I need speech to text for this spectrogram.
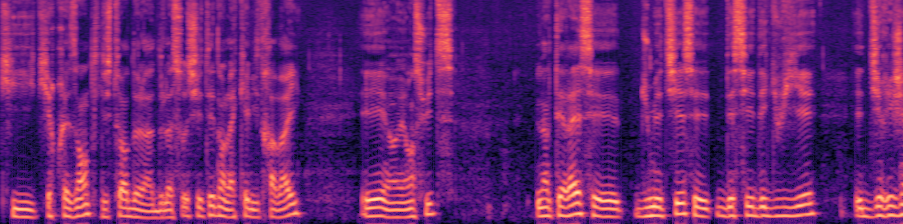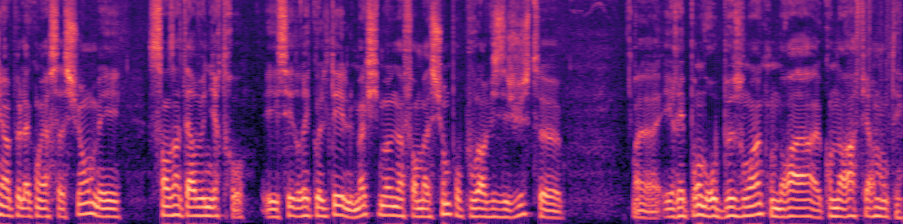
qui, qui représente, l'histoire de la, de la société dans laquelle ils travaillent. Et, ensuite, l'intérêt du métier, c'est d'essayer d'aiguiller et de diriger un peu la conversation, mais sans intervenir trop. Et essayer de récolter le maximum d'informations pour pouvoir viser juste euh, et répondre aux besoins qu'on aura, qu'on aura fait remonter.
